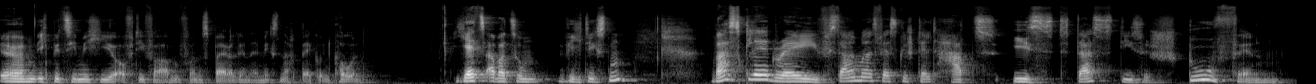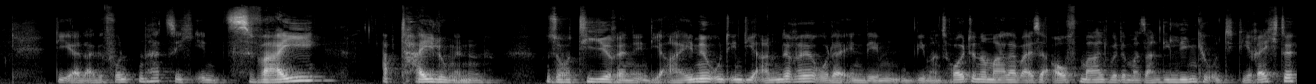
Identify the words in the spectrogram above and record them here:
Ähm, ich beziehe mich hier auf die Farben von Spiral Dynamics nach Beck und Cohen. Jetzt aber zum Wichtigsten. Was Claire Graves damals festgestellt hat, ist, dass diese Stufen, die er da gefunden hat, sich in zwei Abteilungen sortieren, in die eine und in die andere oder in dem, wie man es heute normalerweise aufmalt, würde man sagen, die linke und die rechte.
